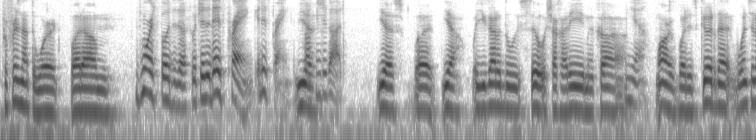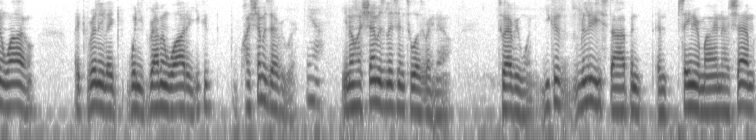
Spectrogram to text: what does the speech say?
Prefers not the word, but um, It's more exposed to us, which is, it is praying. It is praying. It's Yes. talking to God. yes, but yeah, but you gotta do is still shachari, mincha, Yeah. mark. But it's good that once in a while, like really, like when you're grabbing water, you could. Hashem is everywhere. Yeah. You know, Hashem is listening to us right now, to everyone. You could really stop and and say in your mind, Hashem,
